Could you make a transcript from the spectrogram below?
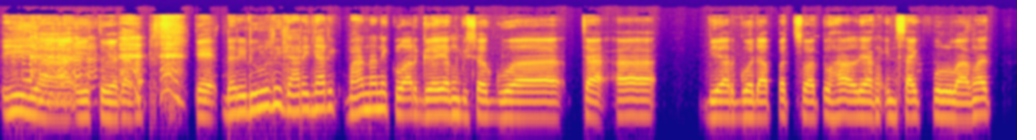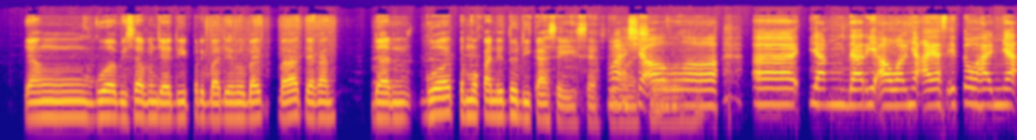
Iya itu ya kan. Kayak dari dulu nih nyari-nyari mana nih keluarga yang bisa gua ca eh, biar gua dapet suatu hal yang insightful banget yang gua bisa menjadi pribadi yang baik banget ya kan. Dan gua temukan itu di KCI Chef sih, Masya Allah. Eh yang dari awalnya Ayas itu hanya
